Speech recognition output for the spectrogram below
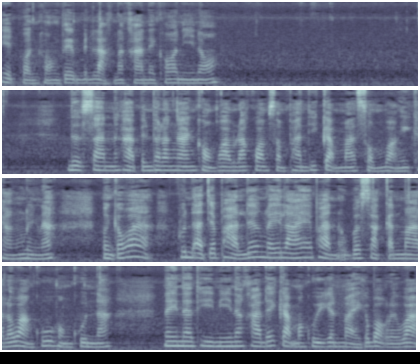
เหตุผลของตัวเองเป็นหลักนะคะในข้อนี้เนาะเดอะซันนะคะเป็นพลังงานของความรักความสัมพันธ์ที่กลับมาสมหวังอีกครั้งหนึ่งนะ เหมือนกับว่าคุณอาจจะผ่านเรื่องร้ายๆผ่านอุปสรรคกันมาระหว่างคู่ของคุณนะ ในนาทีนี้นะคะ ได้กลับมาคุยกันใหม่ก็บอกเลยว่า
